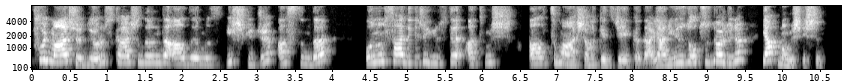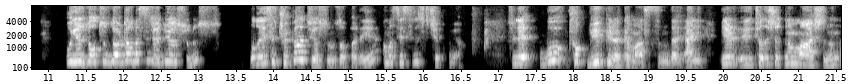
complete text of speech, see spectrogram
Full maaş ödüyoruz. Karşılığında aldığımız iş gücü aslında onun sadece yüzde 66 maaşı hak edeceği kadar. Yani yüzde 34'ünü yapmamış işin. Bu yüzde 34'ü ama siz ödüyorsunuz. Dolayısıyla çöpe atıyorsunuz o parayı ama sesiniz çıkmıyor. Şimdi bu çok büyük bir rakam aslında. Yani bir çalışanın maaşının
